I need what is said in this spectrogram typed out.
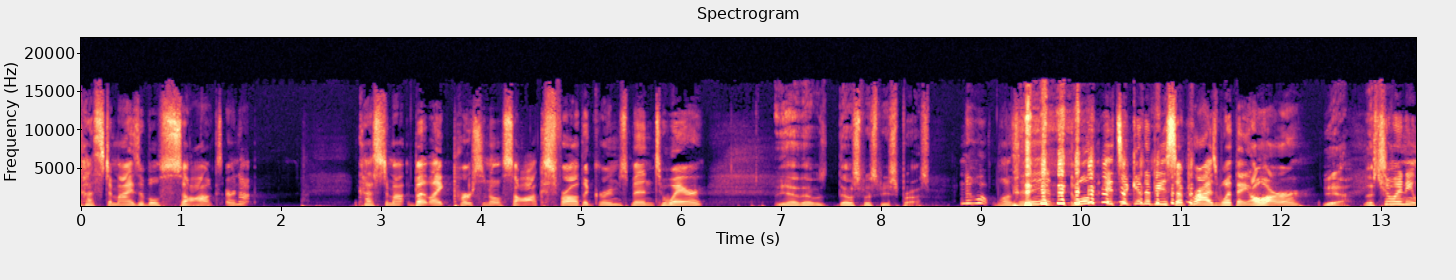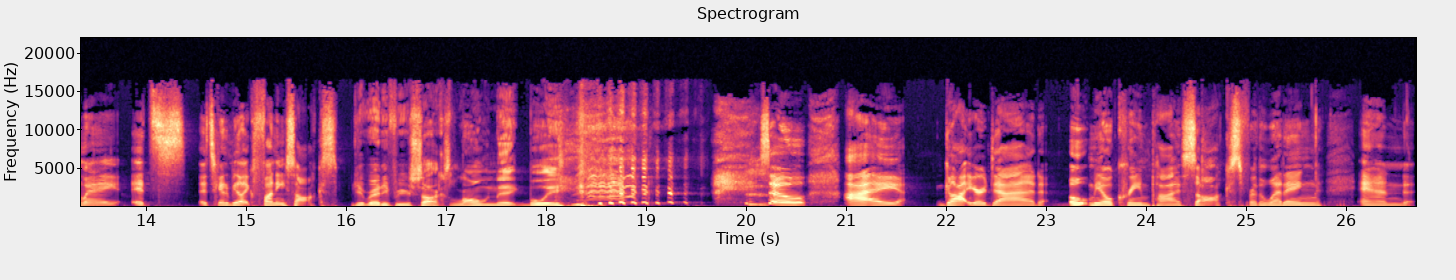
customizable socks or not customize, but like personal socks for all the groomsmen to wear. Yeah, that was that was supposed to be a surprise. No, it wasn't. well, it's going to be a surprise what they are. Yeah, that's So true. anyway, it's it's gonna be like funny socks. Get ready for your socks, long neck boy. so I got your dad oatmeal cream pie socks for the wedding, and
